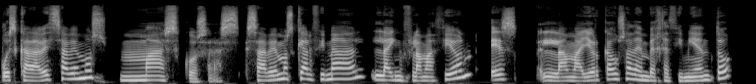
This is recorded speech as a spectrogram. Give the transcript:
Pues cada vez sabemos más cosas. Sabemos que al final la inflamación es la mayor causa de envejecimiento,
